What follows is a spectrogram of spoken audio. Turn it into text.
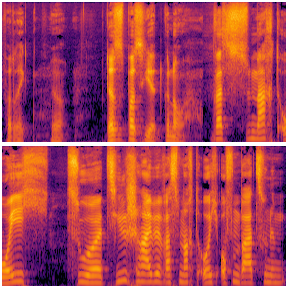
verdreckt. Ja. Das ist passiert, genau. Was macht euch zur Zielscheibe? Was macht euch offenbar zu einem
